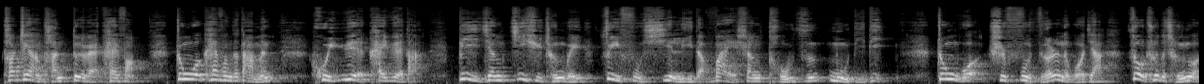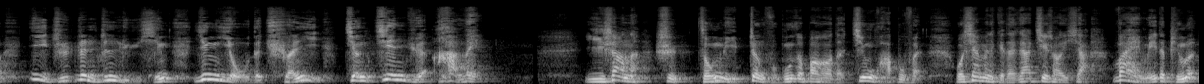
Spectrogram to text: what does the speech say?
他这样谈对外开放，中国开放的大门会越开越大，必将继续成为最富吸引力的外商投资目的地。中国是负责任的国家，做出的承诺一直认真履行，应有的权益将坚决捍卫。以上呢是总理政府工作报告的精华部分，我下面呢给大家介绍一下外媒的评论。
